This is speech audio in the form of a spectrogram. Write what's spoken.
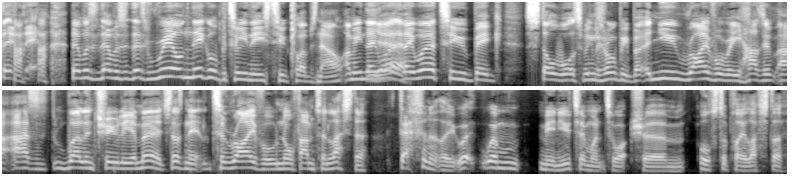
there, was there was there's real niggle between these two clubs now. I mean, they were they were two big stalwarts of English rugby, but a new rivalry has has well and truly emerged, doesn't it, to rival Northampton Leicester. Definitely. When me and you, Tim, went to watch um, Ulster play Leicester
